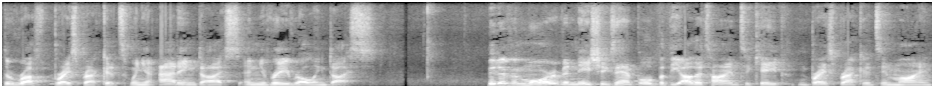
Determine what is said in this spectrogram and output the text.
the rough brace brackets when you're adding dice and you're re-rolling dice. Bit of a more of a niche example, but the other time to keep brace brackets in mind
